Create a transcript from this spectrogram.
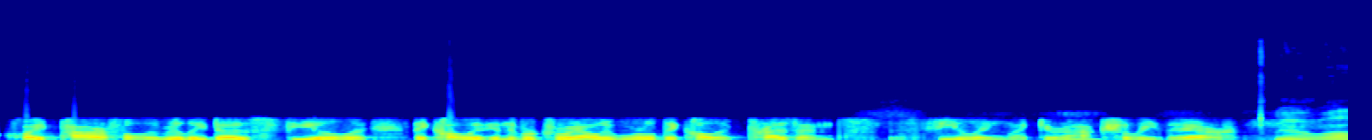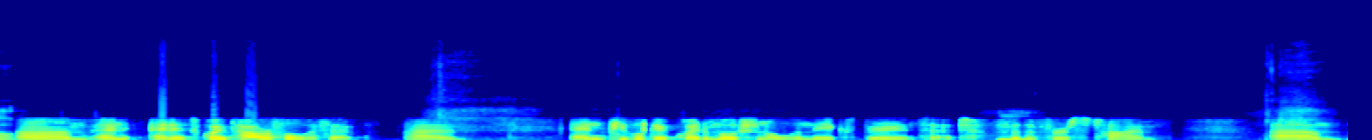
quite powerful. It really does feel. They call it in the virtual reality world. They call it presence, this feeling like you're mm. actually there. Yeah, wow. Um, and and it's quite powerful with it. Uh, and people get quite emotional when they experience it for Hmm. the first time. Um,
